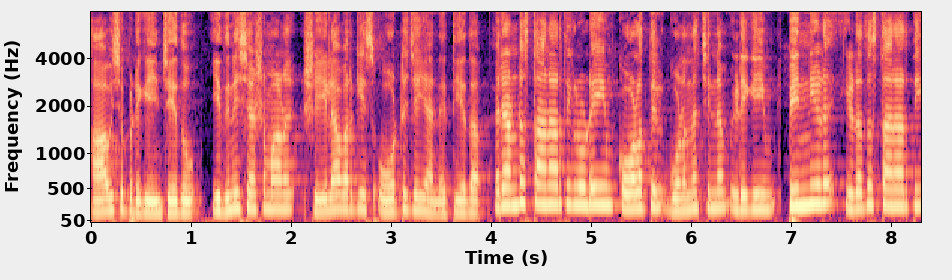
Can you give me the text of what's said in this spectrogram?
ആവശ്യപ്പെടുകയും ചെയ്തു. ഇതിനുശേഷമാണ് ഷീല വർഗീസ് വോട്ട് ചെയ്യാൻ എത്തിയത്. രണ്ട് സ്ഥാനാർത്ഥികളുടെയും കോളത്തിൽ ഗുണനചിഹ്നം ഇടുകയും പിന്നീട് ഇടത് സ്ഥാനാർത്ഥി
